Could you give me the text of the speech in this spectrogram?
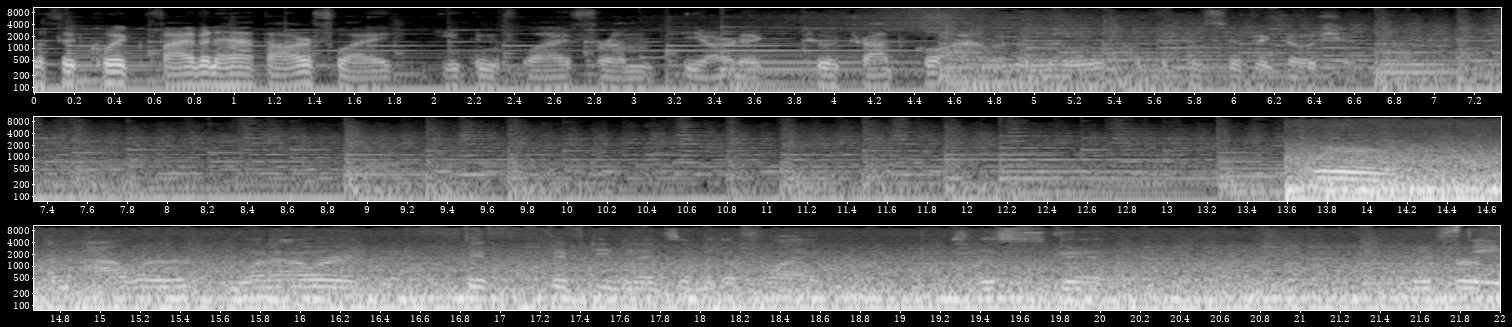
With a quick five and a half hour flight, you can fly from the Arctic to a tropical island in the middle of the Pacific Ocean. We're an hour, one hour and 50 minutes into the flight. So this is good. Wait for, Stay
